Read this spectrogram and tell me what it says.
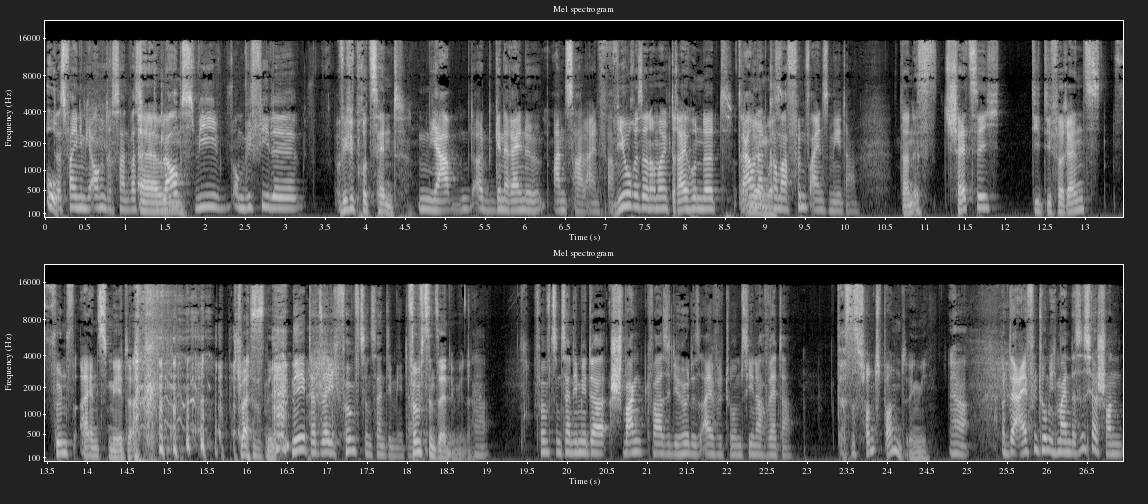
Oh. Das fand ich nämlich auch interessant. Was ähm, du glaubst, wie, um wie viele. Wie viel Prozent? Ja, generell eine Anzahl einfach. Wie hoch ist er nochmal? 300? 300,51 Meter. Dann ist, schätze ich, die Differenz 5,1 Meter. ich weiß es nicht. Nee, tatsächlich 15 Zentimeter. 15 Zentimeter. Ja. 15 Zentimeter schwankt quasi die Höhe des Eiffelturms, je nach Wetter. Das ist schon spannend irgendwie. Ja. Und der Eiffelturm, ich meine, das ist ja schon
